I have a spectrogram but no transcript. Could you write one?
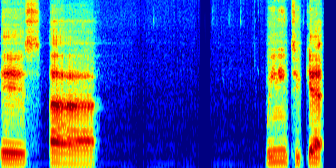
is uh, we need to get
